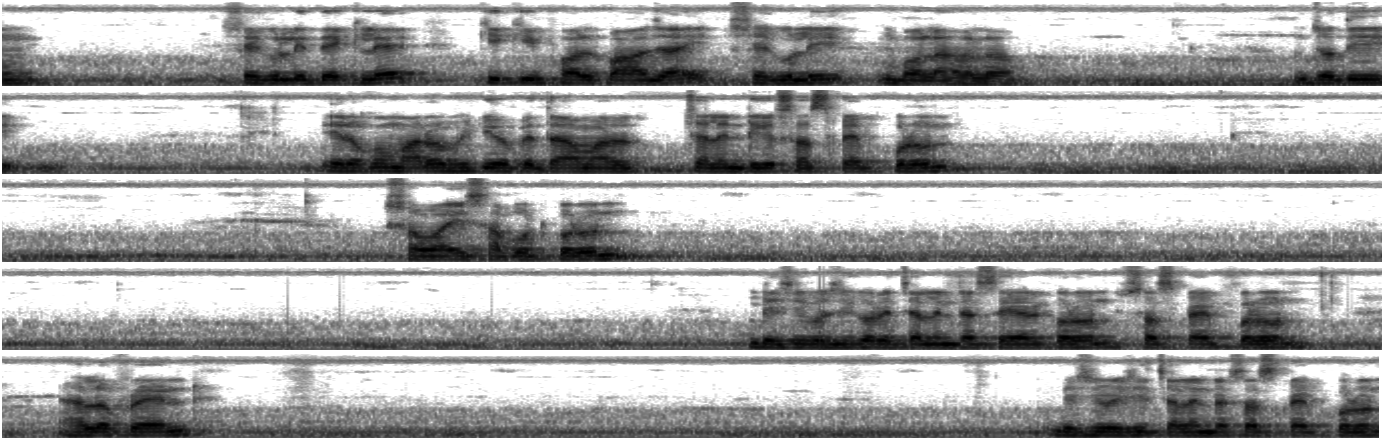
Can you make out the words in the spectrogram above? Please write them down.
সেগুলি দেখলে কি কি ফল পাওয়া যায় সেগুলি বলা হলো। যদি এরকম আরও ভিডিও পেতে আমার চ্যানেলটিকে সাবস্ক্রাইব করুন। সবাই সাপোর্ট করুন। বেশি বেশি করে চ্যানেলটা শেয়ার করুন সাবস্ক্রাইব করুন। হ্যালো ফ্রেন্ড বেশি বেশি চ্যানেলটা সাবস্ক্রাইব করুন।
